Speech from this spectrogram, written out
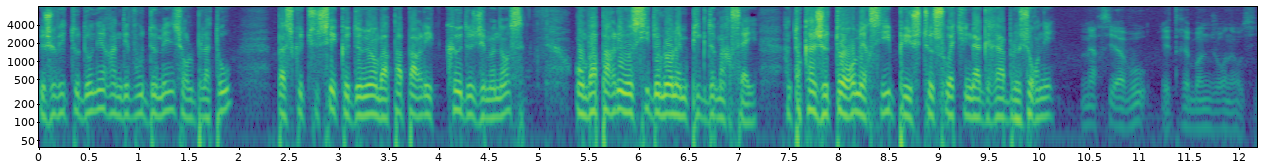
je vais te donner rendez-vous demain sur le plateau parce que tu sais que demain on va pas parler que de Gémenos, on va parler aussi de l'Olympique de Marseille. En tout cas, je te remercie et je te souhaite une agréable journée. Merci à vous et très bonne journée aussi.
